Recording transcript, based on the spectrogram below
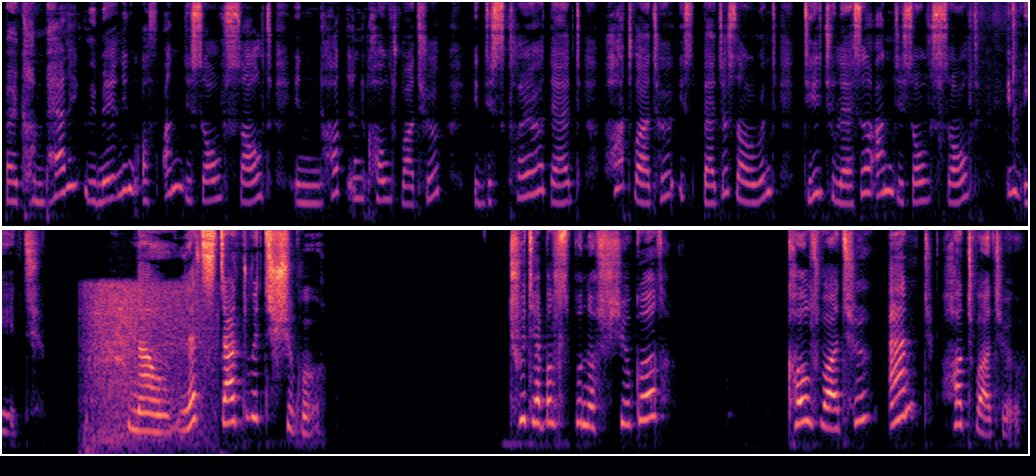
By comparing the remaining of undissolved salt in hot and cold water, it is clear that hot water is better solvent due to lesser undissolved salt in it. Now let's start with sugar. 2 tablespoons of sugar, cold water and hot water.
